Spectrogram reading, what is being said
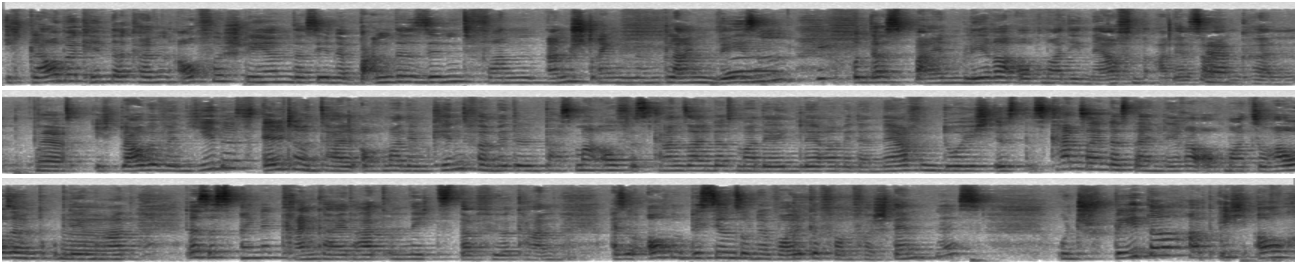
ich glaube, Kinder können auch verstehen, dass sie eine Bande sind von anstrengenden kleinen Wesen und dass bei einem Lehrer auch mal die Nerven alle sein Ja. können. Und Ja. ich glaube, wenn jedes Elternteil auch mal dem Kind vermitteln, pass mal auf, es kann sein, dass mal der Lehrer mit den Nerven durch ist. Es kann sein, dass dein Lehrer auch mal zu Hause ein Problem hat, dass es eine Krankheit hat und nichts dafür kann. Also auch ein bisschen so eine Wolke vom Verständnis. Und später habe ich auch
